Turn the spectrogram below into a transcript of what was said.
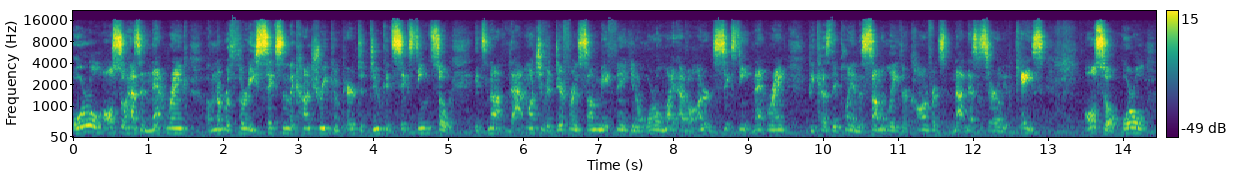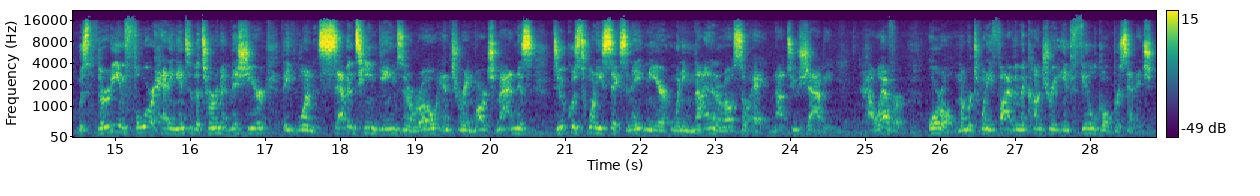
Oral also has a net rank of number 36 in the country compared to Duke at 16, so it's not that much of a difference. Some may think, you know, Oral might have a 116th net rank because they play in the Summit League, their conference. Not necessarily the case. Also, Oral was 30 and 4 heading into the tournament this year. They've won 17 games in a row entering March Madness. Duke was 26 and 8 in the year, winning 9 in a row, so hey, not too shabby. However, Oral, number 25 in the country in field goal percentage.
